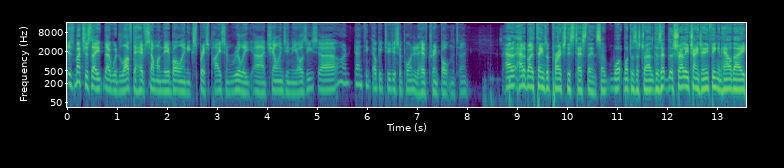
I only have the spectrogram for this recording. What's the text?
as much as they, they would love to have someone there bowling express pace and really uh, challenging the Aussies, uh, I don't think they'll be too disappointed to have Trent Boult in the team. So how do, how do both teams approach this test then? So what what does Australia does that, Australia change anything in how they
